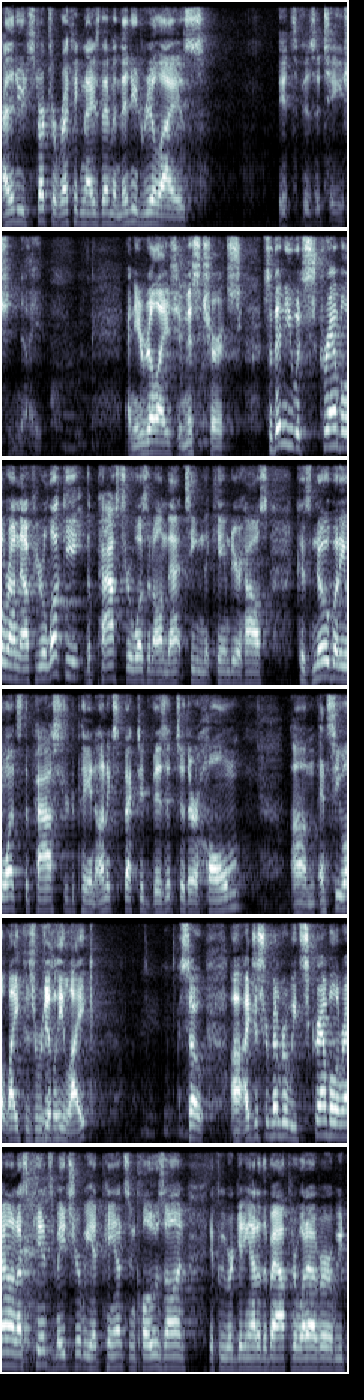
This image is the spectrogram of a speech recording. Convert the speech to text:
and then you'd start to recognize them, and then you'd realize it's visitation night. And you realize you missed church. So then you would scramble around. Now, if you're lucky, the pastor wasn't on that team that came to your house, because nobody wants the pastor to pay an unexpected visit to their home um, and see what life is really like. So uh, I just remember we'd scramble around. Us kids made sure we had pants and clothes on if we were getting out of the bath or whatever. We'd,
